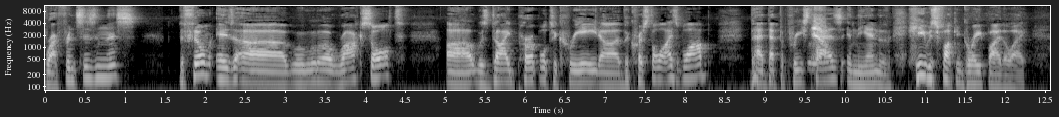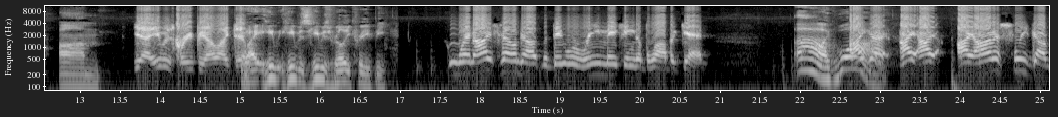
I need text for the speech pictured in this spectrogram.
references in this? The film is uh, rock salt. Uh, was dyed purple to create uh, the crystallized blob that that the priest Yeah. has in the end of. He was fucking great, by the way. Um, Yeah, he was creepy. I liked him. right, he he was he was really creepy. When I found out that they were remaking the Blob again, Oh, like why? I got I, I I honestly got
